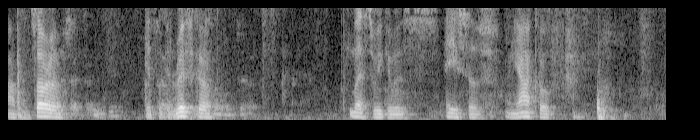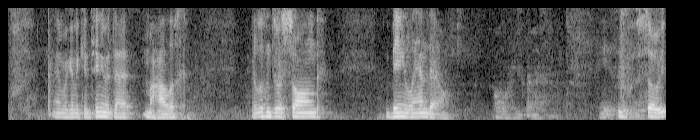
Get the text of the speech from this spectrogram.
Avram and Sarah, Yitzchak and Rivka. Last week it was Esav and Yaakov. And we're going to continue with that Mahalach. We're going to listen to a song, Bini Landau. Oh, he's good. So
